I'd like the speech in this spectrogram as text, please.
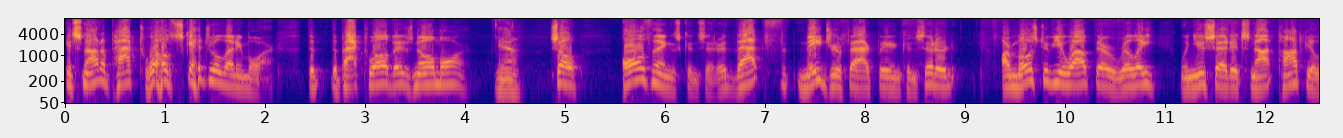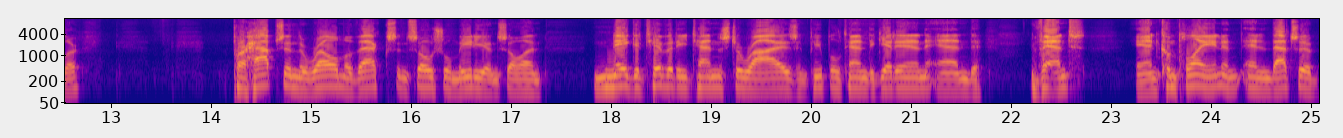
It's not a Pac-12 schedule anymore. The the Pac-12 is no more. Yeah. So, all things considered, that f- major fact being considered, are most of you out there really, when you said it's not popular, perhaps in the realm of X and social media and so on, negativity tends to rise and people tend to get in and vent and complain, and, and that's a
